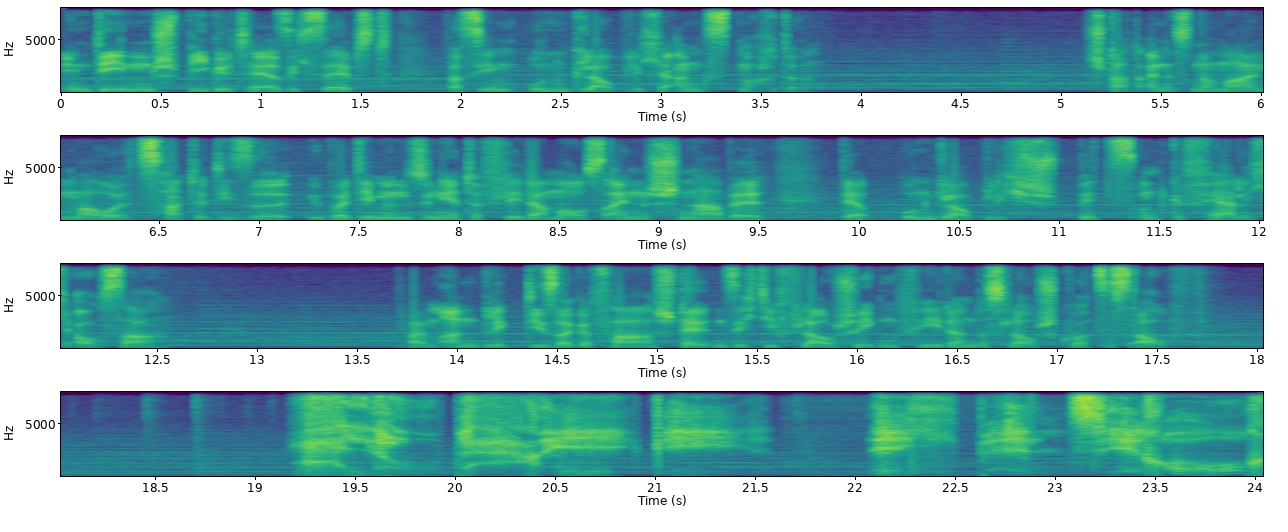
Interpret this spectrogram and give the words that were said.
In denen spiegelte er sich selbst, was ihm unglaubliche Angst machte. Statt eines normalen Mauls hatte diese überdimensionierte Fledermaus einen Schnabel, der unglaublich spitz und gefährlich aussah. Beim Anblick dieser Gefahr stellten sich die flauschigen Federn des Lauschkurzes auf. Hallo, Parigi. Ich bin Chirora.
